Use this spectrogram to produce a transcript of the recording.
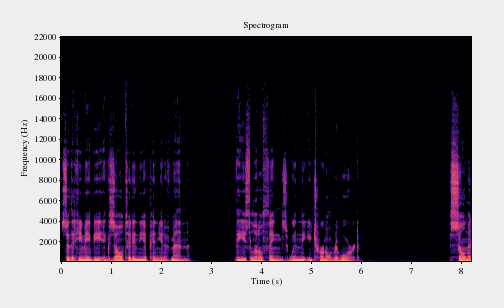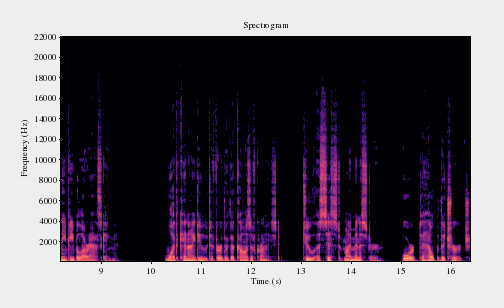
so that he may be exalted in the opinion of men. These little things win the eternal reward. So many people are asking, What can I do to further the cause of Christ, to assist my minister, or to help the church?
